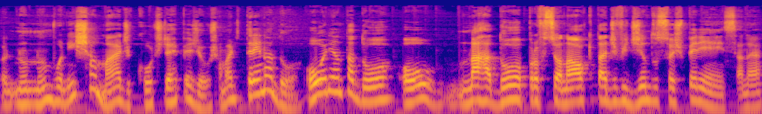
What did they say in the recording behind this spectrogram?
não, não vou nem chamar de coach de RPG, vou chamar de treinador, ou orientador, ou narrador profissional que está dividindo sua experiência, né?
